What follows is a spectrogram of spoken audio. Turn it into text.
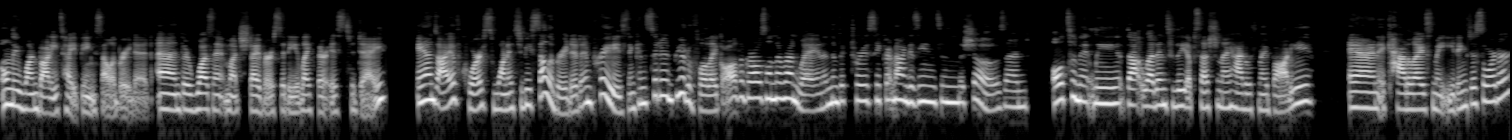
only one body type being celebrated, and there wasn't much diversity like there is today. And I, of course, wanted to be celebrated and praised and considered beautiful, like all the girls on the runway and in the Victoria's Secret magazines and the shows. And ultimately, that led into the obsession I had with my body, and it catalyzed my eating disorder.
